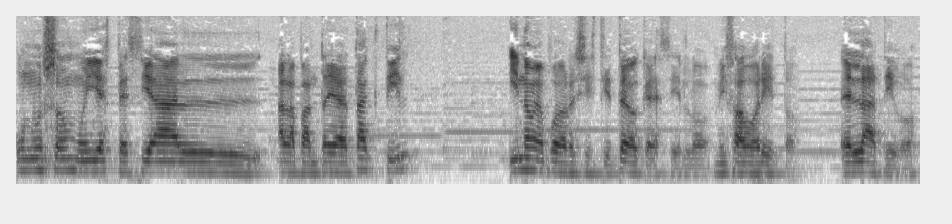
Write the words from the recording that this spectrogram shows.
un uso muy especial a la pantalla táctil y no me puedo resistir, tengo que decirlo. Mi favorito, el látigo.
